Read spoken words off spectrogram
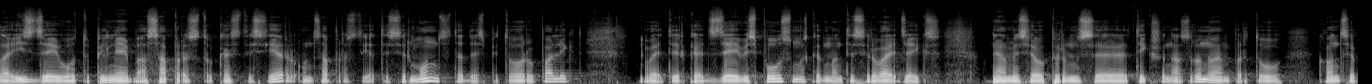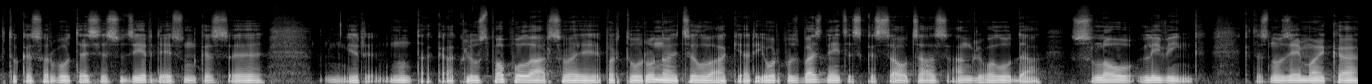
lai izdzīvotu, pilnībā saprastu, kas tas ir un saprastu, ja tas ir mums, tad es pie to varu palikt. Vai ir kāds dzīves posms, kad man tas ir vajadzīgs. Jā, mēs jau pirms e, tikšanās runājam par to konceptu, kas varbūt es esmu dzirdējis un kas e, ir nu, kļūst populārs, vai par to runāja cilvēki arī ārpus baznīcas, kas saucās angļu valodā slow living. Tas nozīmē, ka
